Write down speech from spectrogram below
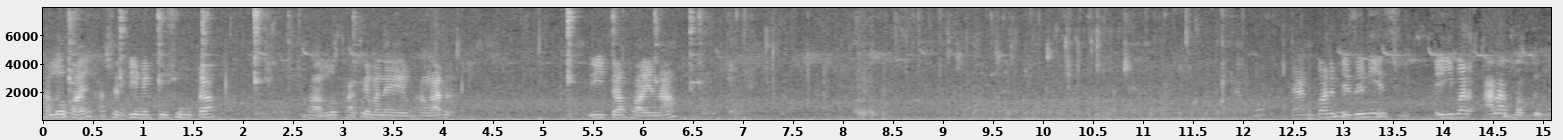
ভালো হয়। হাঁসের ডিমের কুসুমটা ভালো থাকে মানে ভাঙার ইটা হয় না। একবার ভেজে নিয়েছি এইবার আর একবার দেবো।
